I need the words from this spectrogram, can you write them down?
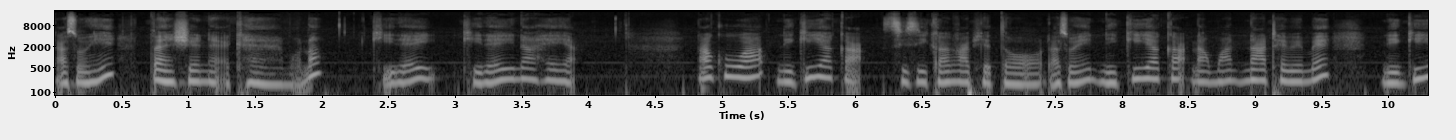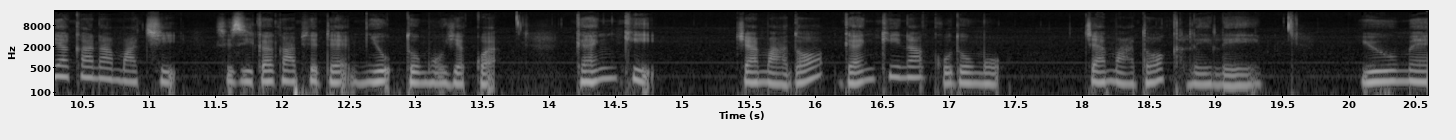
ဒါဆိုရင်တန်ရှင်းတဲ့အခန်းပေါ့နော်ခီတဲ့ခီတဲ့နဟေယနောက်ခုကနီကီယကစီစီကားကဖြစ်တော့ဒါဆိုရင်နီကီယကနောက်မှနာထည့်ပေးမယ်နီကီယကနာမချီစီစီကားကဖြစ်တဲ့မြို့သို့မဟုတ်ရက်ကွက်ဂန်ကီကျမ်းမာတော့ဂန်ကီနာကိုတို့မို့ကျမ်းမာတော့ကလေးလေးယူမေ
